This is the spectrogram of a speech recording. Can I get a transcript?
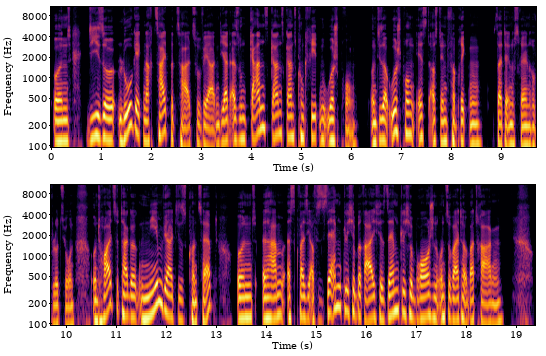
Und diese Logik, nach Zeit bezahlt zu werden, die hat also einen ganz, ganz, ganz konkreten Ursprung. Und dieser Ursprung ist aus den Fabriken seit der industriellen Revolution. Und heutzutage nehmen wir halt dieses Konzept und haben es quasi auf sämtliche Bereiche, sämtliche Branchen und so weiter übertragen.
